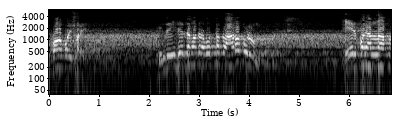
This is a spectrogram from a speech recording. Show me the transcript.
বড় পরিসরে। কিন্তু ঈদের জামাতের অবস্থা তো আরও করুন এরপরে আল্লাহ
